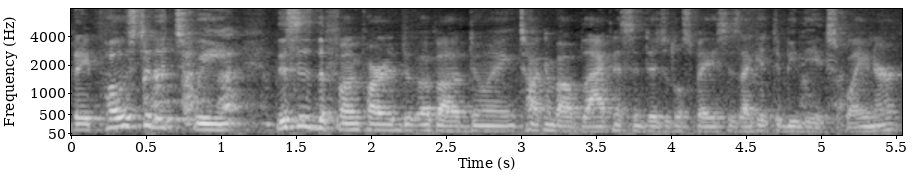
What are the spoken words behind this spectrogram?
they posted a tweet. This is the fun part about doing talking about blackness in digital spaces. I get to be the explainer.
